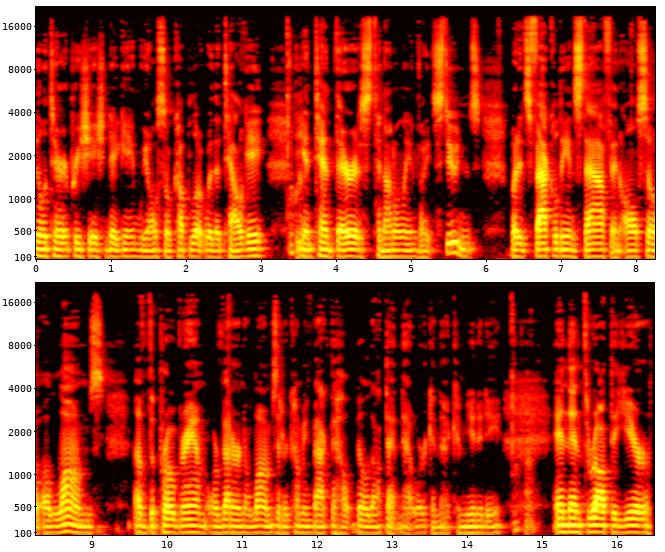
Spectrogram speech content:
military appreciation day game we also couple it with a tailgate okay. the intent there is to not only invite students but it's faculty and staff and also alums of the program or veteran alums that are coming back to help build out that network and that community okay. and then throughout the year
